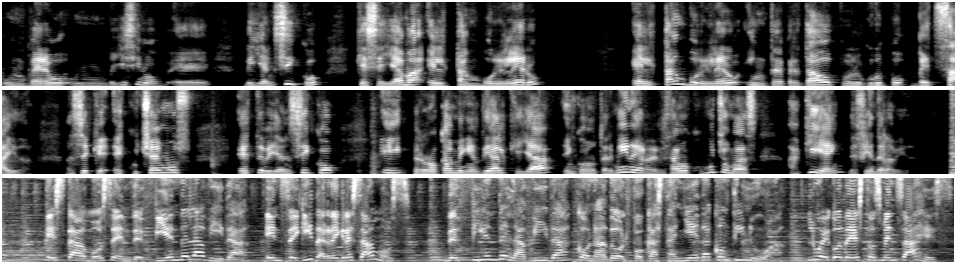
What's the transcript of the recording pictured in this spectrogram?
un verbo, un bellísimo eh, villancico que se llama El tamborilero el tamborilero interpretado por el grupo Betsaida. Así que escuchemos este villancico, y, pero no cambien el dial, que ya en cuando termine regresamos con mucho más aquí en Defiende la Vida. Estamos en Defiende la Vida. Enseguida regresamos. Defiende la Vida con Adolfo Castañeda continúa, luego de estos mensajes.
